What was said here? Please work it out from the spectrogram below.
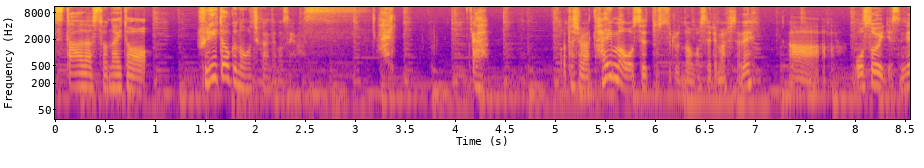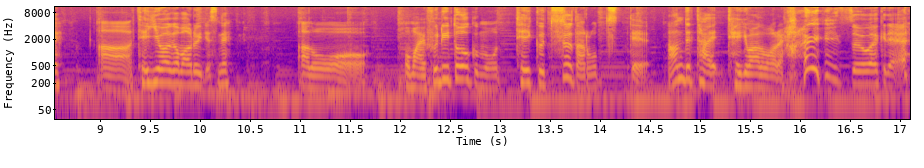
スターダストナイト。フリートークのお時間でございます。はい。あ私はタイマーをセットするのを忘れましたね。あー遅いですね。あー手際が悪いですね。あのーお前フリートークもテイク2だろっつってなんで手際の悪いはいそういうわけで。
